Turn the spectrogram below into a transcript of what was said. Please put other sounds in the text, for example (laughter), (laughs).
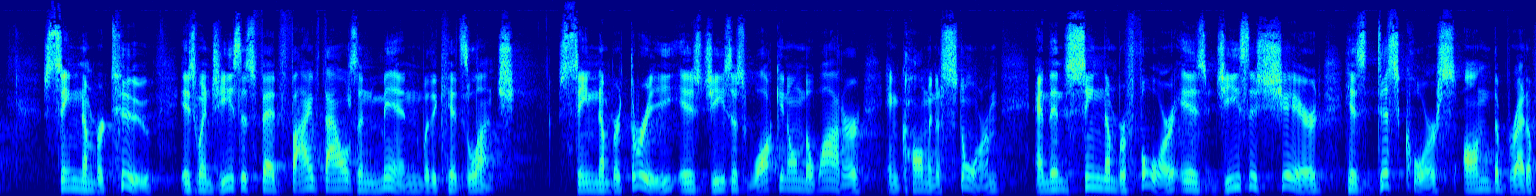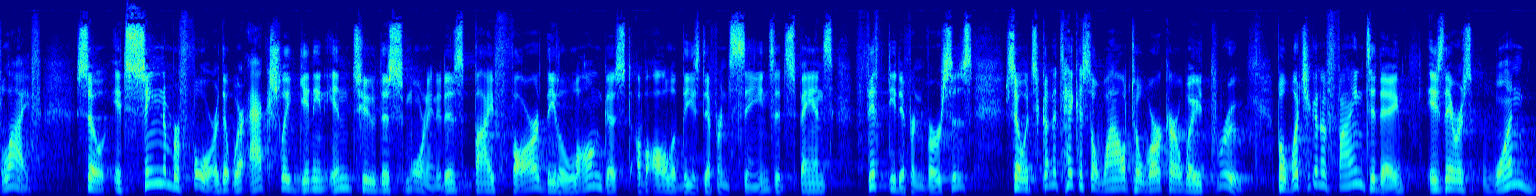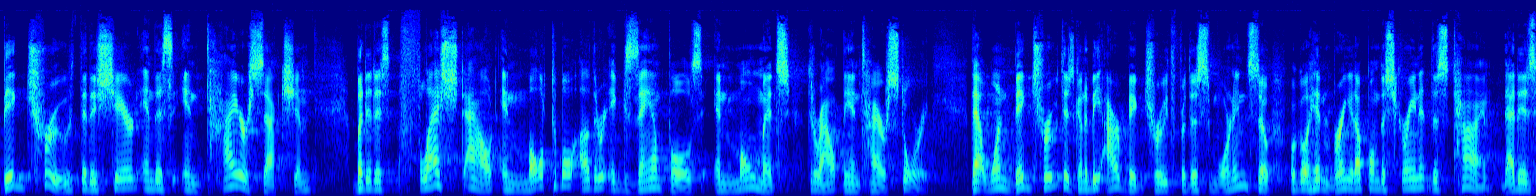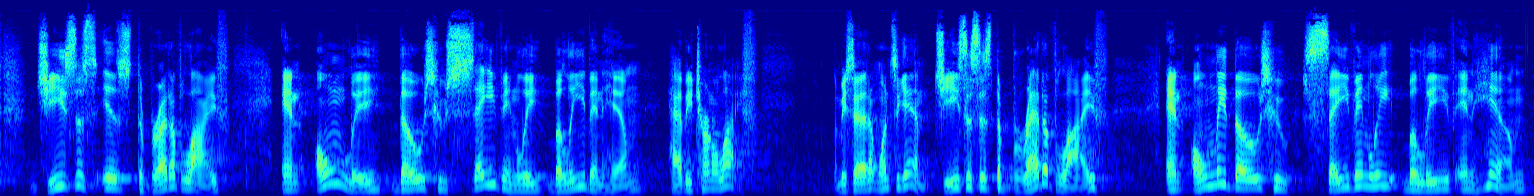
Scene number two is when Jesus fed 5,000 men with a kid's lunch. Scene number three is Jesus walking on the water and calming a storm. And then scene number four is Jesus shared his discourse on the bread of life. So it's scene number four that we're actually getting into this morning. It is by far the longest of all of these different scenes. It spans 50 different verses. So it's going to take us a while to work our way through. But what you're going to find today is there is one big truth that is shared in this entire section but it is fleshed out in multiple other examples and moments throughout the entire story. That one big truth is going to be our big truth for this morning. So we'll go ahead and bring it up on the screen at this time. That is, Jesus is the bread of life, and only those who savingly believe in him have eternal life. Let me say that once again Jesus is the bread of life, and only those who savingly believe in him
